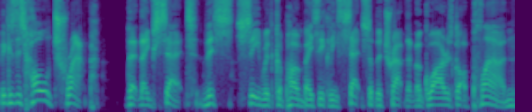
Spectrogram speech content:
because this whole trap that they've set. This scene with Capone basically sets up the trap that Maguire has got a plan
